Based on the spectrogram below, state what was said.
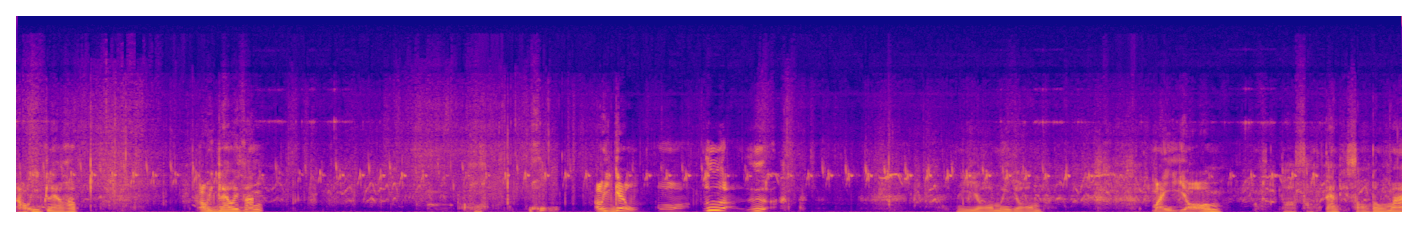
เอาอีกแล้วครับ เอาอีกแล้วไอ้สันโอ้โหเอาอีกแล้วเอื้อเอื้อไม่ยอมไม่ยอม ไม่ยอม รอสองแต้มที่สองต้องมา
